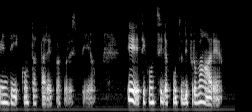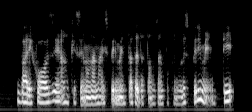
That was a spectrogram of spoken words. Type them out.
quindi contattare il proprio respiro. E ti consiglio appunto di provare varie cose, anche se non hai mai sperimentato, è da tanto tempo che non le sperimenti,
